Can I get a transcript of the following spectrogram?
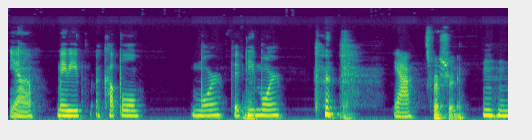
yeah, maybe a couple more, 50 Yeah. more. yeah. It's frustrating. Mm-hmm.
